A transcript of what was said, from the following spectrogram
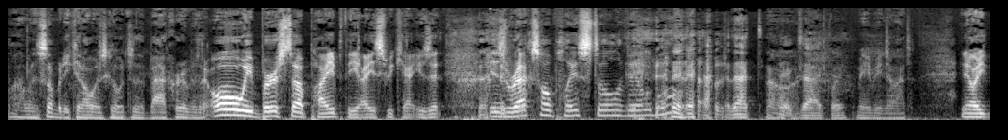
Well, when somebody could always go to the back room and say, "Oh, we burst a pipe. The ice, we can't use it." Is Rexall Place still available? that No. exactly. Maybe not. You know, I,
